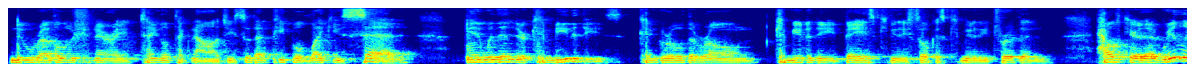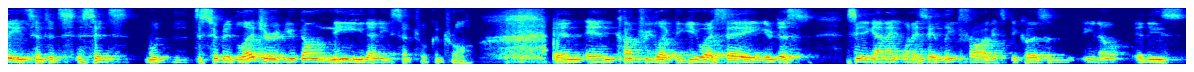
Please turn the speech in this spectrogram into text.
new revolutionary tangle technology so that people, like you said, in, within their communities can grow their own community-based, community-focused, community-driven healthcare that really, since it's since with the distributed ledger, you don't need any central control. And in country like the USA, you're just see again I, when I say leapfrog, it's because in, you know in these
